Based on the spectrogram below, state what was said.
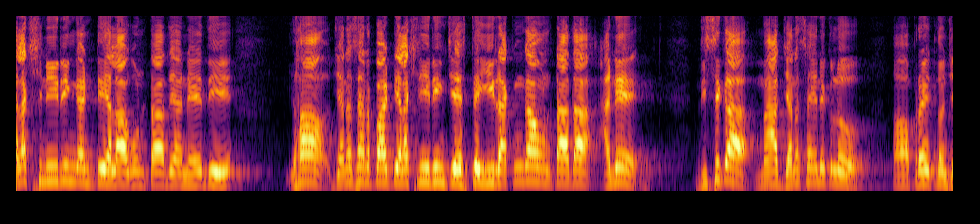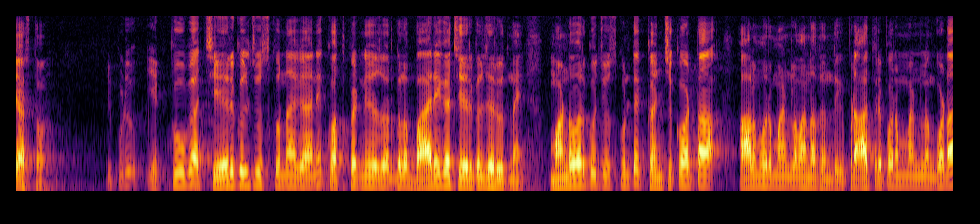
ఎలక్షనీరింగ్ అంటే ఎలాగుంటుంది అనేది జనసేన పార్టీ ఎలక్షనీరింగ్ చేస్తే ఈ రకంగా ఉంటుందా అనే దిశగా మా జన సైనికులు ప్రయత్నం చేస్తాం ఇప్పుడు ఎక్కువగా చేరుకలు చూసుకున్నా కానీ కొత్తపేట నియోజకవర్గంలో భారీగా చేరుకలు జరుగుతున్నాయి. మొండ వరకు చూసుకుంటే కంచుకోట ఆలమూరు మండలం అన్నది ఉంది. ఇప్పుడు ఆత్రిపురం మండలం కూడా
